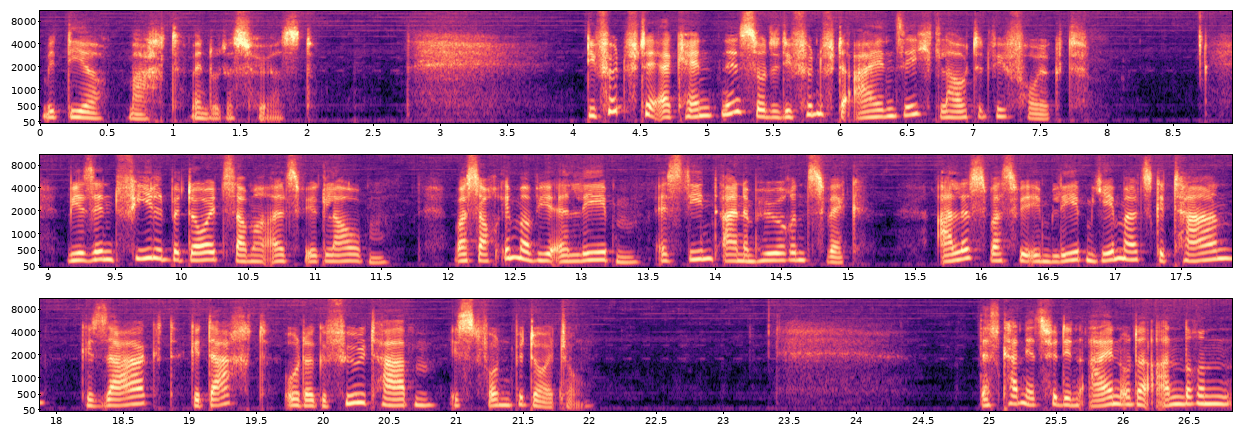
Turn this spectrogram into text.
mit dir macht, wenn du das hörst. Die fünfte Erkenntnis oder die fünfte Einsicht lautet wie folgt. Wir sind viel bedeutsamer, als wir glauben. Was auch immer wir erleben, es dient einem höheren Zweck. Alles, was wir im Leben jemals getan, gesagt, gedacht oder gefühlt haben, ist von Bedeutung. Das kann jetzt für den einen oder anderen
